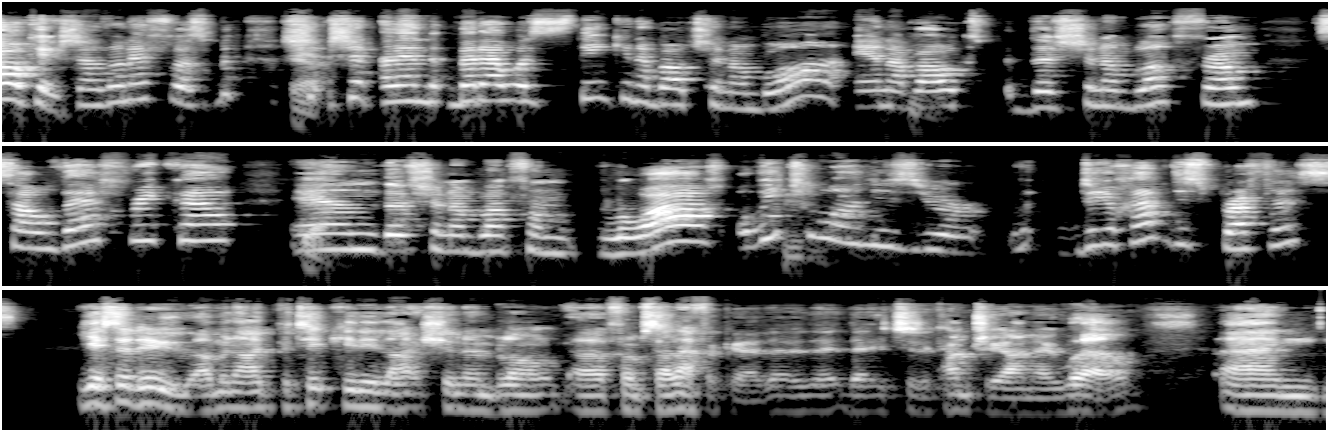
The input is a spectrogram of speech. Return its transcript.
Okay, Chardonnay first, but yeah. and, but I was thinking about Chenin Blanc and about the Chenin Blanc from South Africa and yeah. the Chenin Blanc from Loire. Which mm. one is your? Do you have this preference? Yes, I do. I mean, I particularly like Chenin Blanc uh, from South Africa. It's a country I know well, and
